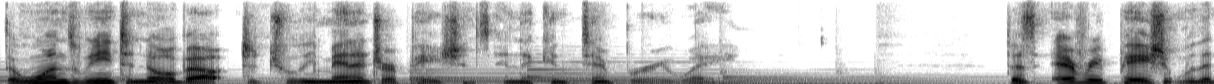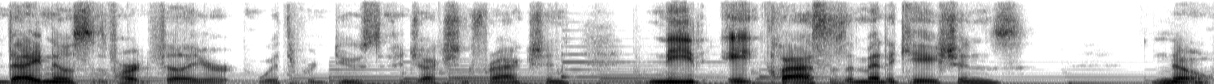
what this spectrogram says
The ones we need to know about to truly manage our patients in a contemporary way. Does every patient with a diagnosis of heart failure with reduced ejection fraction need eight classes of medications? No,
